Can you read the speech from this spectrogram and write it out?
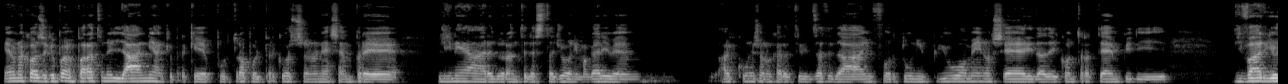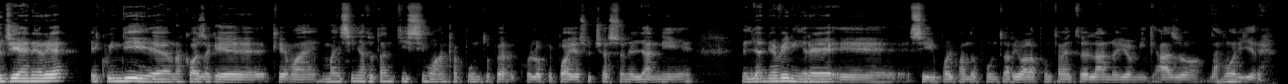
È una cosa che poi ho imparato negli anni, anche perché purtroppo il percorso non è sempre lineare durante le stagioni, magari eh, alcune sono caratterizzate da infortuni più o meno seri, da dei contrattempi di, di vario genere e quindi è una cosa che, che mi ha insegnato tantissimo anche appunto per quello che poi è successo negli anni, negli anni a venire e sì, poi quando appunto arriva l'appuntamento dell'anno io mi caso da morire.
